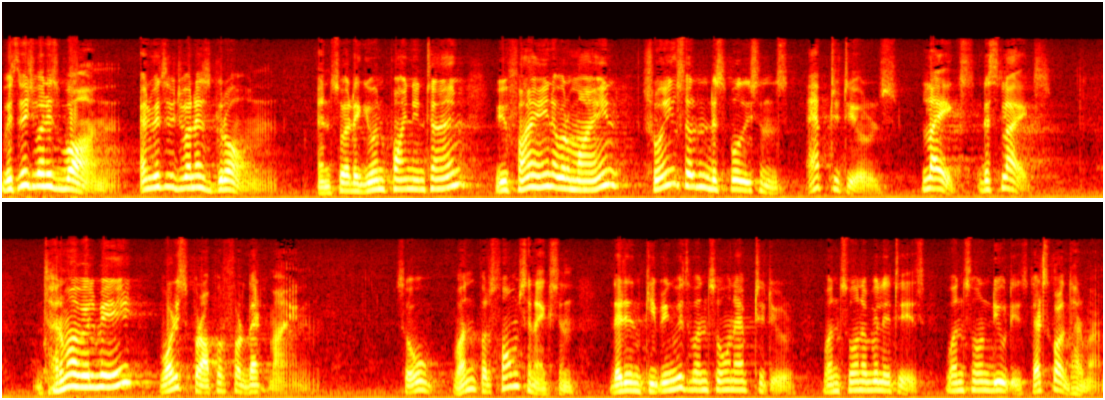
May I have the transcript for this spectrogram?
with which one is born and with which one has grown. And so at a given point in time, we find our mind showing certain dispositions, aptitudes, likes, dislikes. Dharma will be what is proper for that mind. So one performs an action that is in keeping with one's own aptitude, one's own abilities, one's own duties. That's called dharma.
